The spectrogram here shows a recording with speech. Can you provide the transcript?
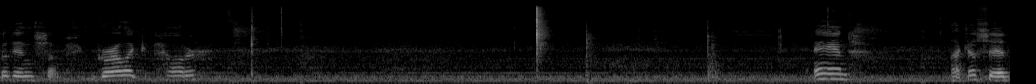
Put in some garlic powder. And, like I said,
